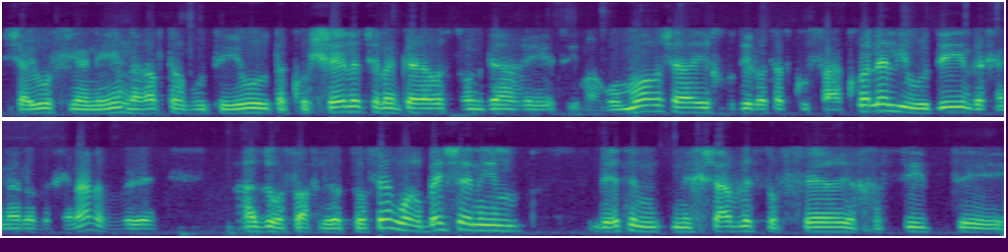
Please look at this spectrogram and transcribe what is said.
שהיו אופייניים לרב תרבותיות הכושלת של האימפריה האוסטרו-הונגרית, עם ההומור שהיה ייחודי לאותה תקופה, כולל יהודים וכן הלאה וכן הלאה, ואז הוא הפך להיות סופר. הוא הרבה שנים... בעצם נחשב לסופר יחסית אה,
